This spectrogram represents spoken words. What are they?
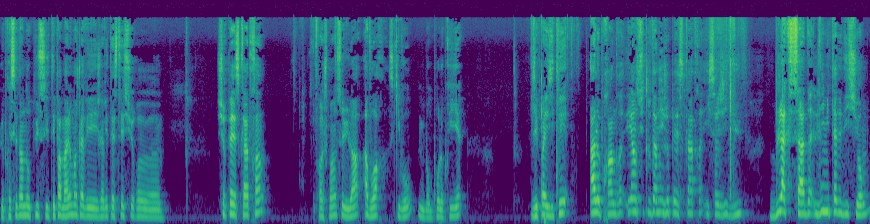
Le précédent opus, était pas mal. Moi, je l'avais testé sur, euh, sur PS4. franchement, celui-là, à voir ce qu'il vaut. Mais bon, pour le prix, j'ai pas hésité à le prendre. Et ensuite, le dernier jeu PS4, il s'agit du Black Sad Limited Edition.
